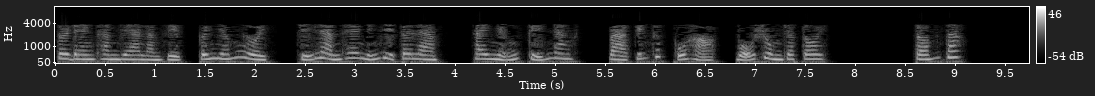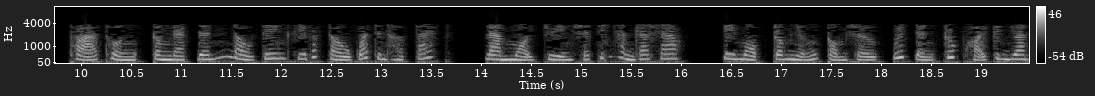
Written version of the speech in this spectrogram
tôi đang tham gia làm việc với nhóm người, chỉ làm theo những gì tôi làm, hay những kỹ năng và kiến thức của họ bổ sung cho tôi. Tóm tắt, thỏa thuận cần đạt đến đầu tiên khi bắt đầu quá trình hợp tác, làm mọi chuyện sẽ tiến hành ra sao khi một trong những cộng sự quyết định rút khỏi kinh doanh.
